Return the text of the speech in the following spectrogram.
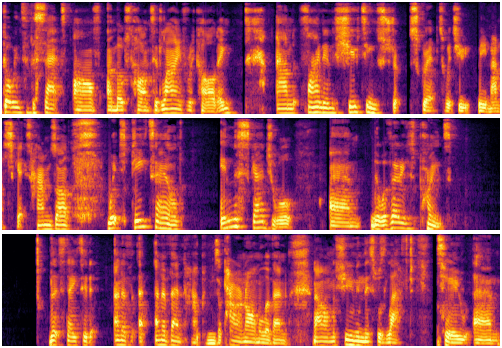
going to the set of a most haunted live recording and finding a shooting script which he, he managed to get his hands on, which detailed in the schedule. Um, there were various points that stated an, an event happens, a paranormal event. Now, I'm assuming this was left to um,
